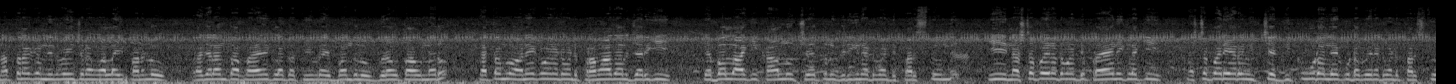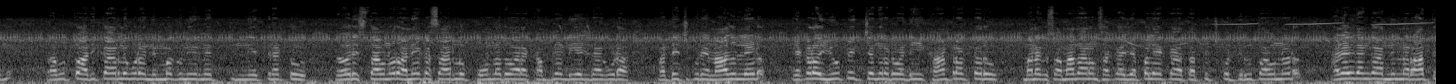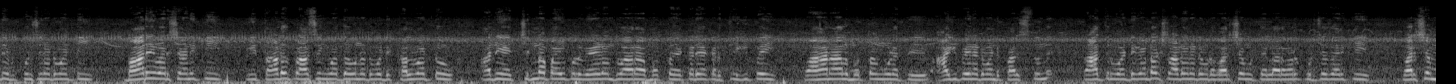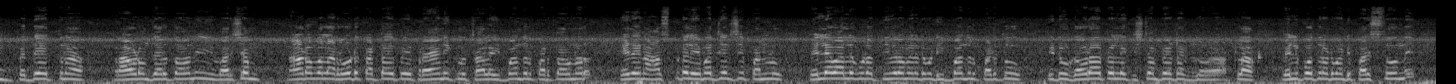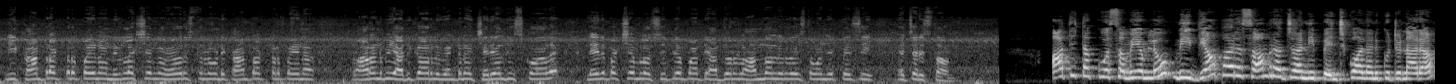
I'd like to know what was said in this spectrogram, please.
నత్తనడక నిర్వహించడం వల్ల ఈ పనులు ప్రజలంతా ప్రయాణికులంతా తీవ్ర ఇబ్బందులు గురవుతూ ఉన్నారు. గతంలో అనేకమైనటువంటి ప్రమాదాలు జరిగి దెబ్బలాగి కాళ్ళు చేతులు విరిగినటువంటి పరిస్థితి ఉంది. ఈ నష్టపోయినటువంటి ప్రయాణికులకి నష్టపరిహారం ఇచ్చే దిక్కు కూడా లేకుండా పోయినటువంటి పరిస్థితి ఉంది. ప్రభుత్వ అధికారులు కూడా నిమ్మకు నీరు ఎత్తినట్టు వ్యవహరిస్తూ ఉన్నారు. అనేక సార్లు ఫోన్ల ద్వారా కంప్లైంట్లు చేసినా కూడా పట్టించుకునే నాదులు లేడు. ఎక్కడో యూపీకి చెందినటువంటి కాంట్రాక్టరు మనకు సమాధానం చక్కగా చెప్పలేక తప్పించుకొని తిరుగుతూ ఉన్నాడు. అదేవిధంగా నిన్న రాత్రి కురిసినటువంటి భారీ వర్షానికి ఈ తాడు క్రాసింగ్ వద్ద ఉన్నటువంటి కల్వట్టు అనే చిన్న పైపులు వేయడం ద్వారా మొత్తం ఎక్కడెక్కడ తెగిపోయి వాహనాలు మొత్తం కూడా ఆగిపోయినటువంటి పరిస్థితి ఉంది. రాత్రి ఒంటి గంటకు స్టార్ట్ అయినటువంటి వర్షం తెల్లారి వరకు కురిచేసరికి వర్షం పెద్ద ఎత్తున రావడం జరుగుతూ ఉంది. ఈ వర్షం రావడం వల్ల రోడ్డు కట్ అయిపోయి ప్రయాణికులు చాలా ఇబ్బందులు పడుతూ ఉన్నారు. ఏదైనా హాస్పిటల్ ఎమర్జెన్సీ పనులు వెళ్ళే వాళ్ళు కూడా తీవ్రమైనటువంటి ఇబ్బందులు పడుతూ ఇటు గౌరాపల్లి కిష్టంపేట అట్లా వెళ్ళిపోతున్నటువంటి పరిస్థితి ఉంది. ఈ కాంట్రాక్టర్ పైన నిర్లక్ష్యంగా వ్యవహరిస్తున్నటువంటి కాంట్రాక్టర్ పైన ఆర్ఎన్బి అధికారులు వెంటనే చర్యలు తీసుకోవాలి. లేని పక్షంలో సిపిఎం పార్టీ ఆధ్వర్యంలో ఆందోళన నిర్వహిస్తామని చెప్పేసి హెచ్చరిస్తా అతి తక్కువ సమయంలో మీ వ్యాపార సామ్రాజ్యాన్ని పెంచుకోవాలనుకుంటున్నారా?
